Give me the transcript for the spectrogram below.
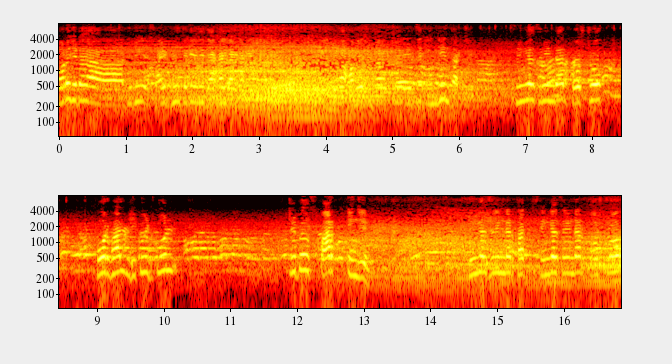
পরে যেটা যদি সাইড ভিউ থেকে যদি দেখাই গাড়িটাকে যেটা হবে সেটা হচ্ছে এর যে ইঞ্জিন থাকছে। Single cylinder four stroke four valve liquid cool triple spark engine single cylinder থাক single cylinder four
